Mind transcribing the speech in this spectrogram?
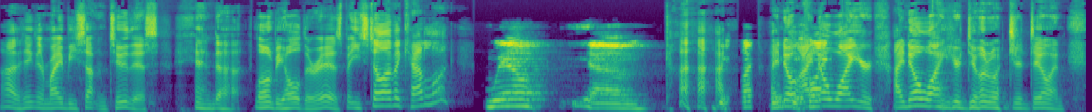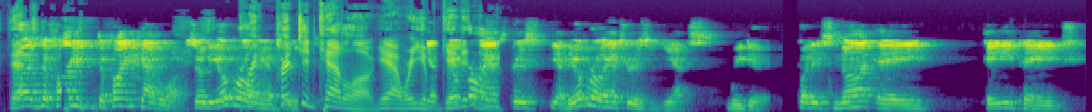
oh, I think there might be something to this. And uh, lo and behold, there is. But you still have a catalog? Well, um, I know, define, I know why you're, I know why you're doing what you're doing. That's, uh, define, define catalog. So the overall print, answer printed is, catalog, yeah, where you yeah, get the overall it. Answer is, yeah, the overall answer is yes we do. But it's not a 80 page,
